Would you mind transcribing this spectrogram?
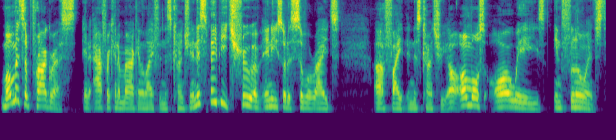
Moments of progress in African American life in this country, and this may be true of any sort of civil rights uh, fight in this country, are almost always influenced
